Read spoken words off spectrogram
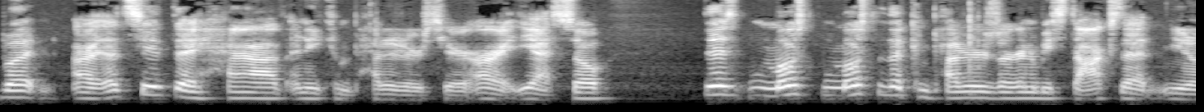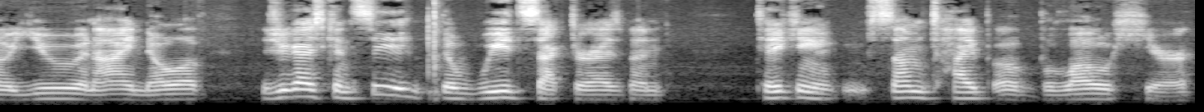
But all right, let's see if they have any competitors here. All right, yeah. So this most most of the competitors are going to be stocks that you know you and I know of. As you guys can see, the weed sector has been taking some type of blow here.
